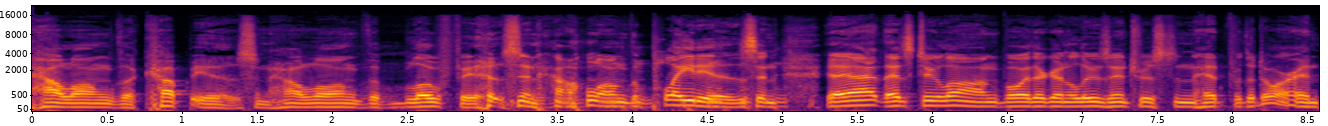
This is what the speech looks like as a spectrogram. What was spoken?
how long the cup is and how long the loaf is and how long the plate is and yeah that's too long. Boy they're going to lose interest and head for the door. And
